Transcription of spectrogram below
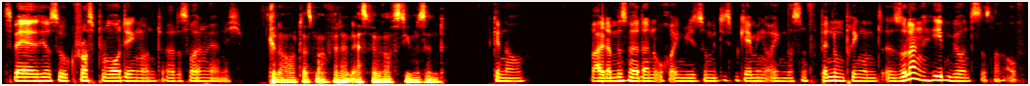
Das wäre ja hier so Cross-Promoting und äh, das wollen wir ja nicht. Genau, das machen wir dann erst, wenn wir auf Steam sind. Genau. Weil da müssen wir dann auch irgendwie so mit diesem Gaming irgendwas in Verbindung bringen und äh, solange heben wir uns das noch auf.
